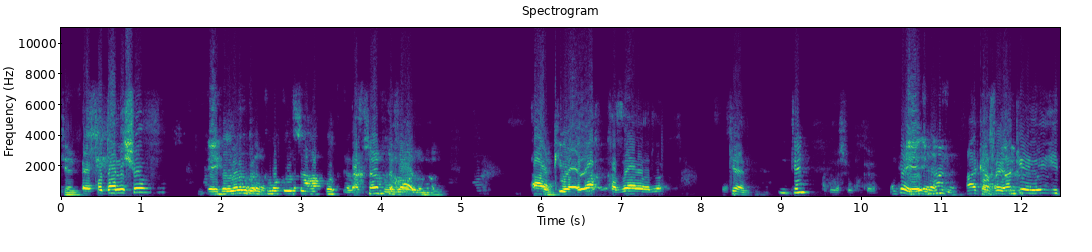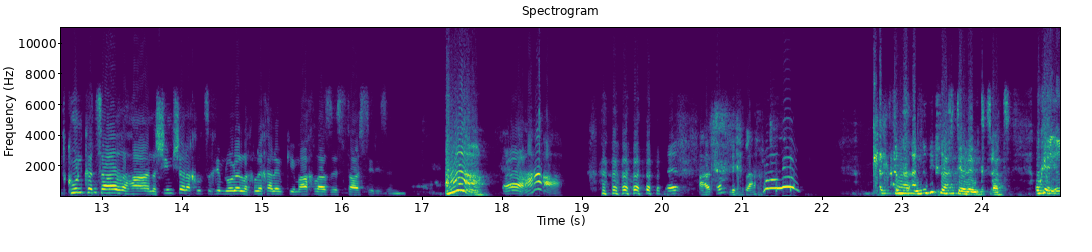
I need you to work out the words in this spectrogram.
כן. איפה דני שוב? אה, בלונדון, כמו כל שאר הפודקאסט. עכשיו חזר ללונדון. אה, כי הוא היה, חזר, לא? כן. כן. משהו כזה. אוקיי, ערן, אגב, רק אה, עדכון קצר, האנשים שאנחנו צריכים לא ללכלך עליהם כי הם אחלה זה סטאר סיטיזן. אה, אה, לכלכנו עליהם? אני נכנסתי עליהם קצת. אוקיי,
